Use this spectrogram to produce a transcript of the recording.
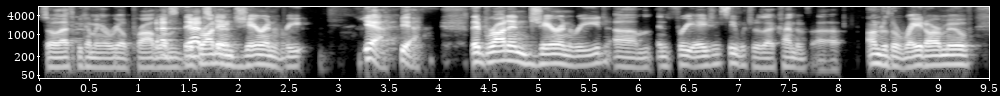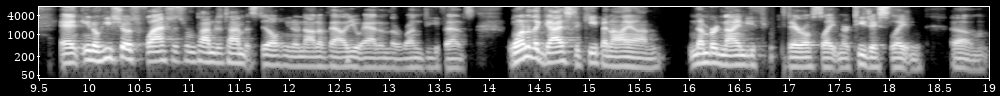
So that's becoming a real problem. That's, they that's brought good. in Jarran Reed. Yeah, yeah. They brought in Jarran Reed um, in free agency, which was a kind of uh, under the radar move. And, you know, he shows flashes from time to time, but still, you know, not a value add in the run defense. One of the guys to keep an eye on, number 93, Daryl Slaton or TJ Slaton. Um,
